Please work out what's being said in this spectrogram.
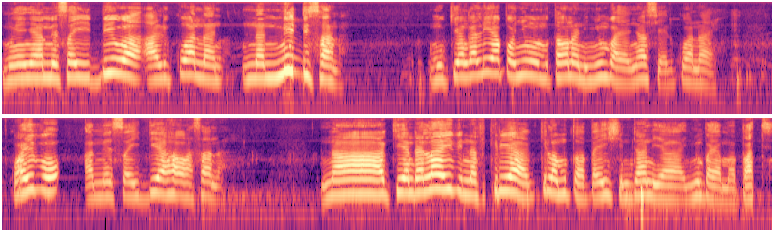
Mwenye amesaidiwa alikuwa na, na nidi sana. Mkiangalia hapo nyuma mtaona ni nyumba ya nyasi alikuwa naye. Kwa hivyo amesaidia hawa sana, na kiendelea hivi nafikiria kila mtu ataishi ndani ya nyumba ya mabati.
